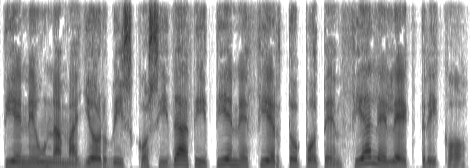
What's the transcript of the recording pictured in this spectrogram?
tiene una mayor viscosidad y tiene cierto potencial eléctrico.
